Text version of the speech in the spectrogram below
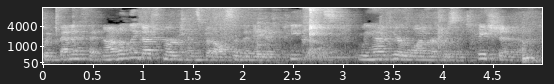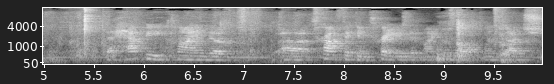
would benefit not only Dutch merchants but also the native peoples. We have here one representation of the happy kind of uh, traffic and trade that might result when Dutch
